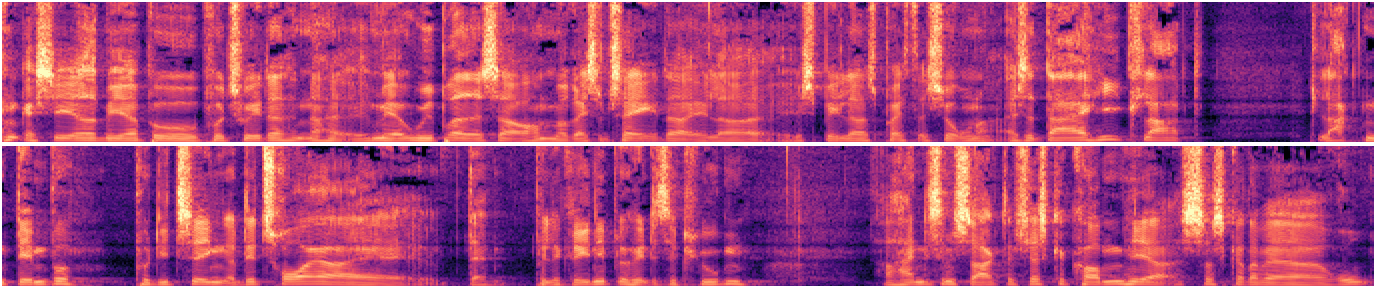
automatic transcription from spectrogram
engageret mere på, på Twitter når, med at udbrede sig om resultater eller øh, spillers præstationer. Altså der er helt klart lagt en dæmper på de ting, og det tror jeg, øh, da Pellegrini blev hentet til klubben, har han ligesom sagt, at hvis jeg skal komme her, så skal der være ro,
